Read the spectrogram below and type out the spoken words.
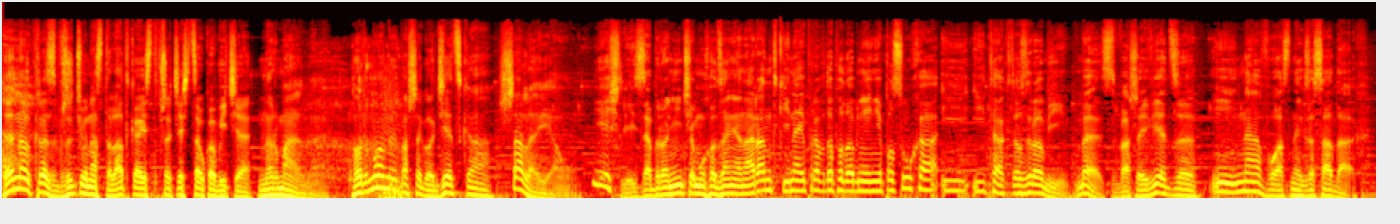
Ten okres w życiu nastolatka jest przecież całkowicie normalny. Hormony waszego dziecka szaleją. Jeśli zabronicie mu chodzenia na randki, najprawdopodobniej nie posłucha i i tak to zrobi, bez waszej wiedzy i na własnych zasadach.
